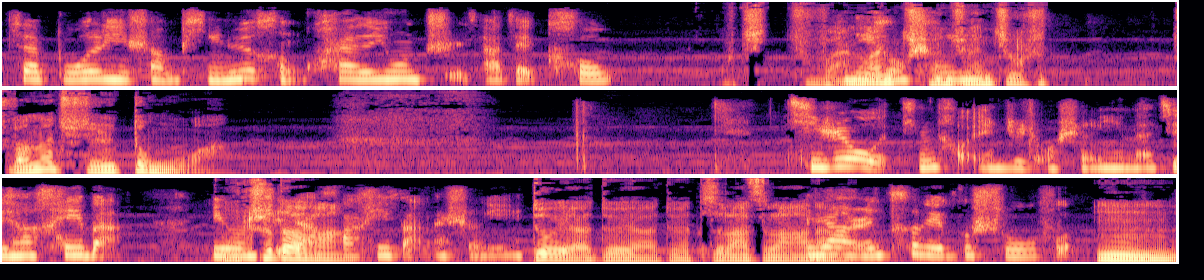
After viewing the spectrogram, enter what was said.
在玻璃上频率很快的用指甲在抠。这这完完全全就是，完完全全是动物啊！其实我挺讨厌这种声音的，就像黑板用指甲画黑板的声音。对呀对呀对，滋啦滋啦的，让人特别不舒服。嗯。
